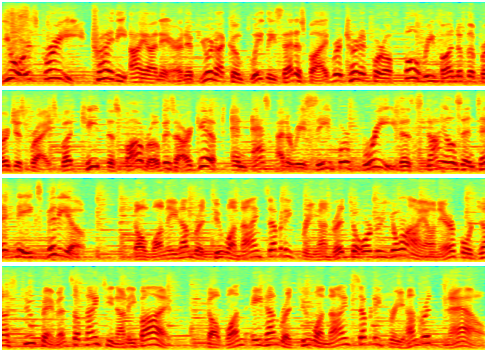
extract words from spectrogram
yours free. Try the Ion Air, and if you're not completely satisfied, return it for a full refund of the purchase price. But keep the spa robe as our gift, and ask how to receive for free the Styles and Techniques video. Call 1-800-219-7300 to order your Ion Air for just two payments of $19.95. Call 1-800-219-7300 now.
